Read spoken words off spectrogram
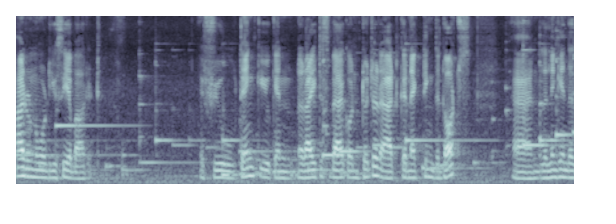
I don't know what you say about it. If you think you can write us back on Twitter at connecting the dots and the link in the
